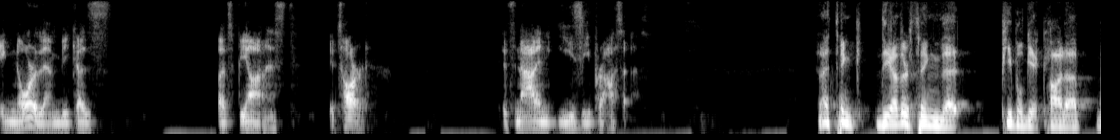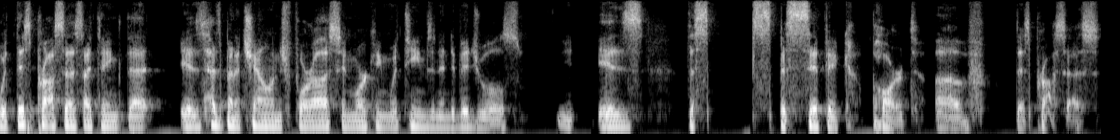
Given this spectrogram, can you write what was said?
ignore them because, let's be honest, it's hard. It's not an easy process. And I think the other thing that people get caught up with this process i think that is has been a challenge for us in working with teams and individuals is the specific part of this process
